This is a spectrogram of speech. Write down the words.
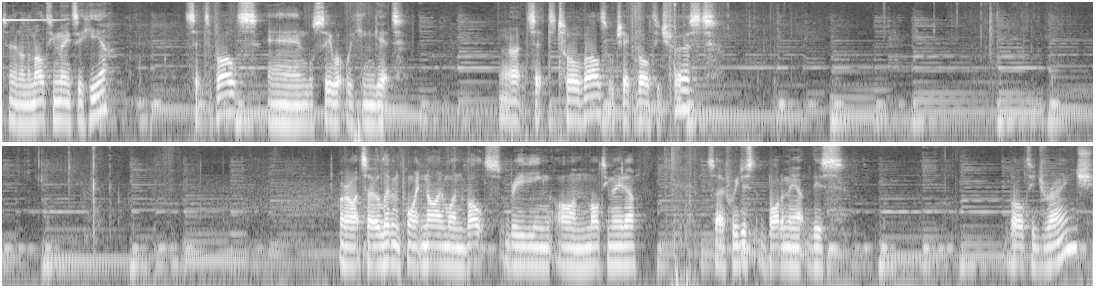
turn on the multimeter here, set to volts, and we'll see what we can get. Alright, set to 12 volts, we'll check voltage first. Alright, so 11.91 volts reading on multimeter. So if we just bottom out this voltage range.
